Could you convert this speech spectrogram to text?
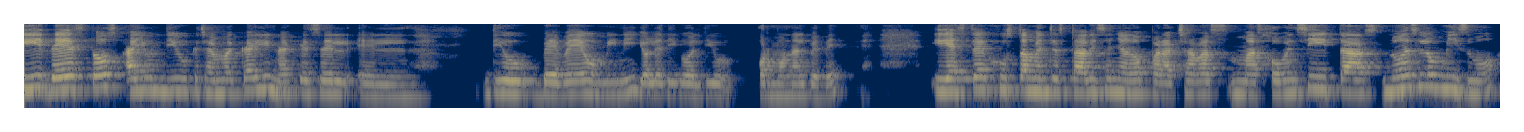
Y de estos hay un DIU que se llama Kailina, que es el, el DIU bebé o mini, yo le digo el DIU hormonal bebé. Y este justamente está diseñado para chavas más jovencitas. No es lo mismo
